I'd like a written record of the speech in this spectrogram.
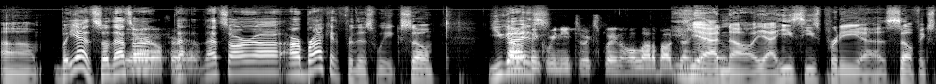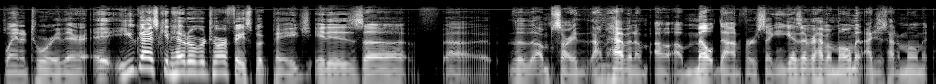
Um, but yeah, so that's Yeah, our no, that, that's our uh, our bracket for this week. So you I guys, don't think we need to explain a whole lot about Jango. yeah, no, yeah, he's he's pretty uh, self-explanatory there. Uh, You guys can head over to our Facebook page. It is uh uh the, I'm sorry, I'm having a, a, a meltdown for a second. You guys ever have a moment? I just had a moment.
